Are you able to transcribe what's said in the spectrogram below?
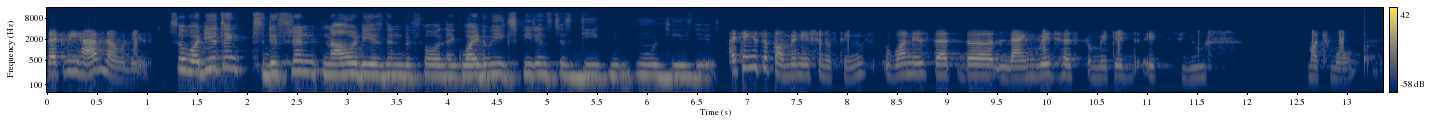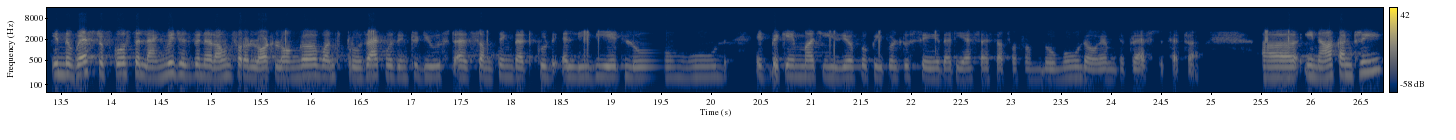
that we have nowadays. So, what do you think is different nowadays than before? Like, why do we experience this deep mood these days? I think it's a combination of things. One is that the language has permitted its use much more. In the West, of course, the language has been around for a lot longer. Once Prozac was introduced as something that could alleviate low mood, it became much easier for people to say that, yes, I suffer from low mood or I'm depressed, etc. Uh, in our country,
